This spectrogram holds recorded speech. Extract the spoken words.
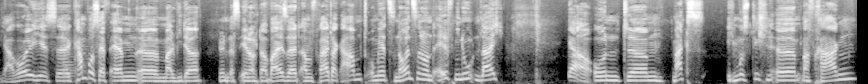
Jawohl, hier ist äh, Campus FM äh, mal wieder. Schön, dass ihr noch dabei seid am Freitagabend um jetzt 19 und 11 Minuten gleich. Ja, und ähm, Max, ich muss dich äh, mal fragen,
